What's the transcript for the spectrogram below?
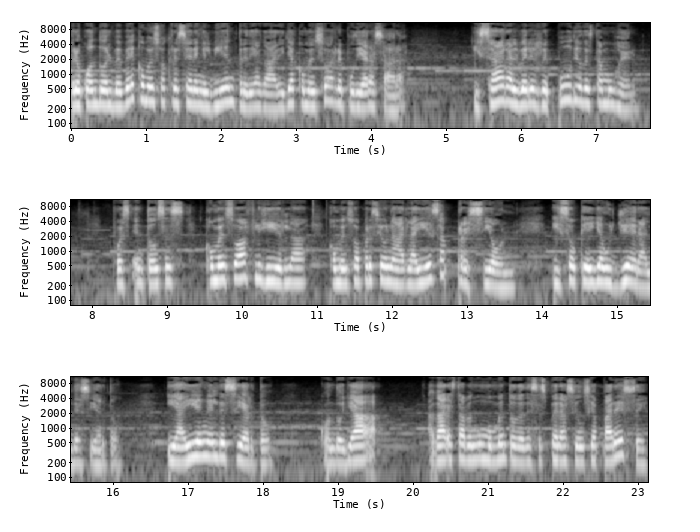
Pero cuando el bebé comenzó a crecer en el vientre de Agar, ella comenzó a repudiar a Sara. Y Sara al ver el repudio de esta mujer, pues entonces comenzó a afligirla, comenzó a presionarla y esa presión hizo que ella huyera al desierto. Y ahí en el desierto, cuando ya Agar estaba en un momento de desesperación, se aparece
